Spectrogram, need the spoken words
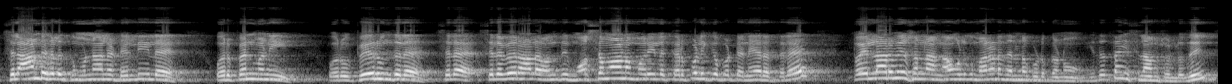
சில ஆண்டுகளுக்கு முன்னால் டெல்லியில் ஒரு பெண்மணி ஒரு பேருந்தில் சில சில பேரால் வந்து மோசமான முறையில் கற்பழிக்கப்பட்ட நேரத்தில் இப்போ எல்லாருமே சொன்னாங்க அவங்களுக்கு மரண தண்டனை கொடுக்கணும். இதைத்தான் இஸ்லாம் சொல்லுது.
